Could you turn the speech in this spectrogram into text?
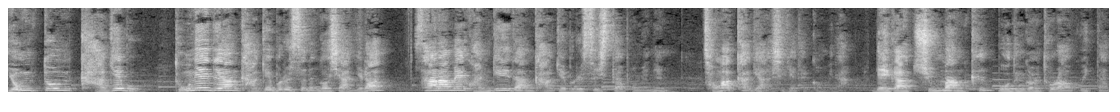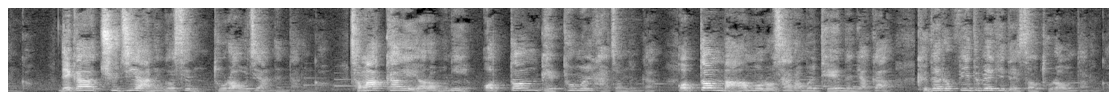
용돈 가계부, 돈에 대한 가계부를 쓰는 것이 아니라 사람의 관계에 대한 가계부를 쓰시다 보면은 정확하게 아시게 될 겁니다. 내가 준 만큼 모든 걸 돌아오고 있다는 거. 내가 주지 않은 것은 돌아오지 않는다는 거. 정확하게 여러분이 어떤 배품을 가졌는가, 어떤 마음으로 사람을 대했느냐가 그대로 피드백이 돼서 돌아온다는 거.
